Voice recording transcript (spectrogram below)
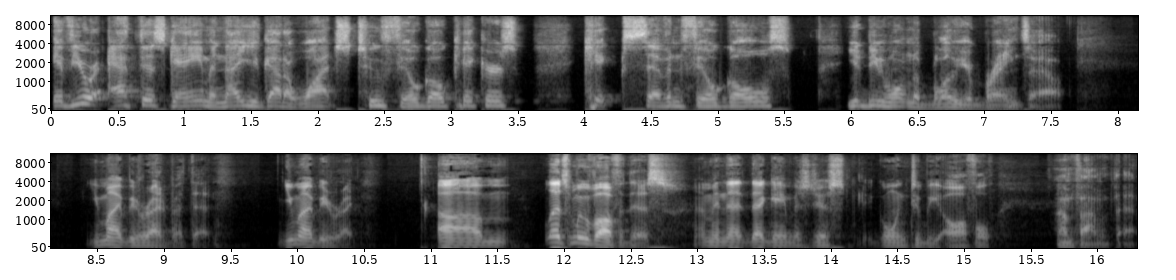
If you were at this game and now you've got to watch two field goal kickers kick seven field goals, you'd be wanting to blow your brains out. You might be right about that. You might be right. Um, let's move off of this. I mean that that game is just going to be awful. I'm fine with that.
